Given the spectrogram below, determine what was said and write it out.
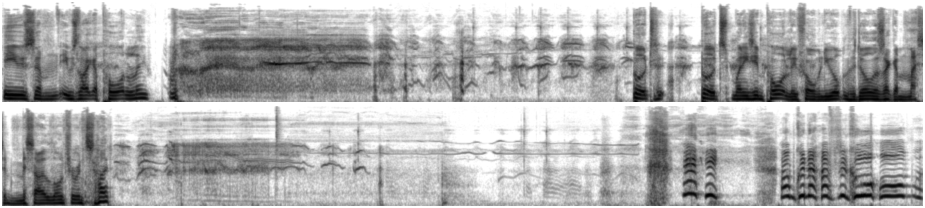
He was um, he was like a portaloo. but but when he's in portaloo form, when you open the door, there's like a massive missile launcher inside. I'm gonna have to go home.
